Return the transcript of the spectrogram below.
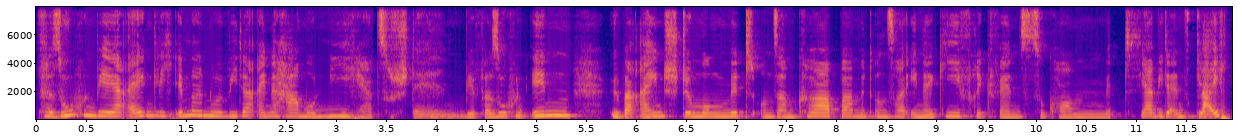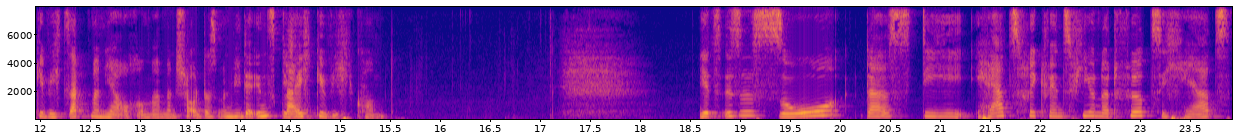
versuchen wir ja eigentlich immer nur wieder eine Harmonie herzustellen. Wir versuchen in Übereinstimmung mit unserem Körper, mit unserer Energiefrequenz zu kommen, mit, ja, wieder ins Gleichgewicht, sagt man ja auch immer. Man schaut, dass man wieder ins Gleichgewicht kommt. Jetzt ist es so, dass die Herzfrequenz 440 Hertz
